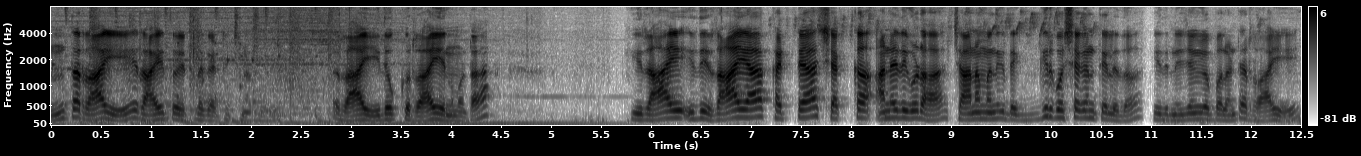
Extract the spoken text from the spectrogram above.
ఎంత రాయి రాయితో ఎట్లా కట్టించినారు? రాయి ఇది ఒక రాయి అనమాట ఈ రాయి ఇది రాయ కట్ట చెక్క అనేది కూడా చాలా మందికి దగ్గరికి వచ్చా కానీ తెలియదు ఇది నిజంగా చెప్పాలంటే రాయి.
